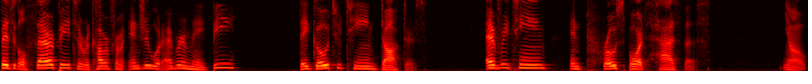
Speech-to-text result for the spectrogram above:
physical therapy to recover from injury, whatever it may be, they go to team doctors. Every team in pro sports has this. You know,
